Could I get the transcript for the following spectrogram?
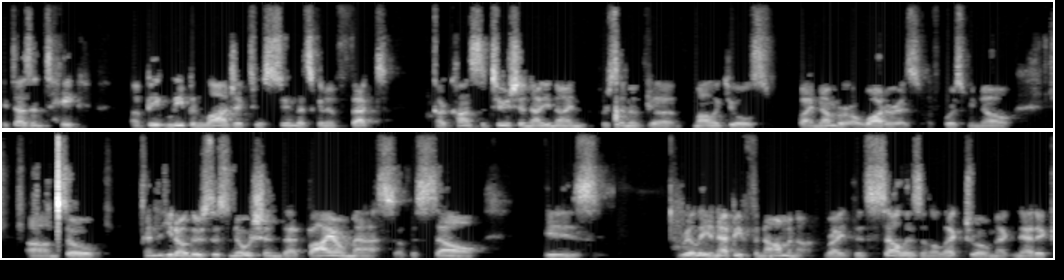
it doesn't take a big leap in logic to assume that's going to affect our constitution, 99% of the molecules by number are water, as of course we know. Um, so, and you know, there's this notion that biomass of the cell is really an epiphenomena, right? The cell is an electromagnetic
